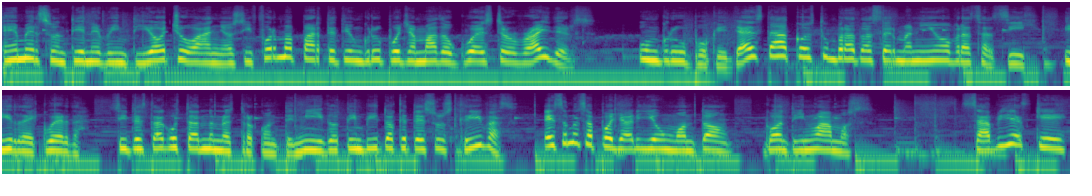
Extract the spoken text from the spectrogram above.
Emerson tiene 28 años y forma parte de un grupo llamado Western Riders, un grupo que ya está acostumbrado a hacer maniobras así. Y recuerda, si te está gustando nuestro contenido, te invito a que te suscribas. Eso nos apoyaría un montón. Continuamos. ¿Sabías que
